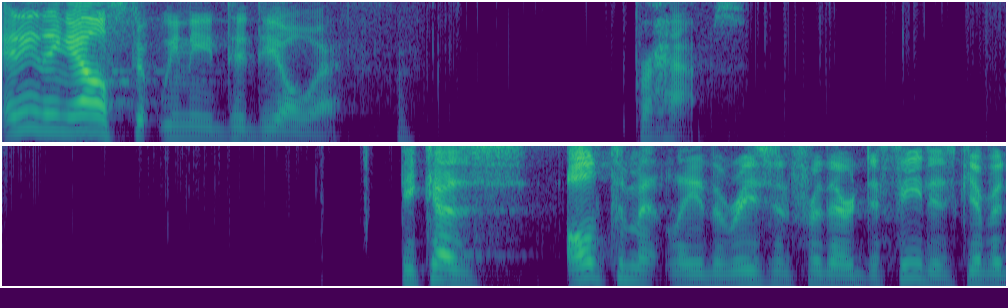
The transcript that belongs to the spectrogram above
Anything else that we need to deal with? Perhaps. Because ultimately, the reason for their defeat is given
